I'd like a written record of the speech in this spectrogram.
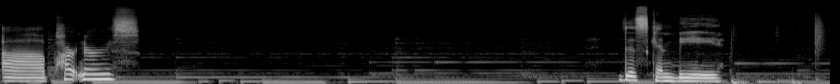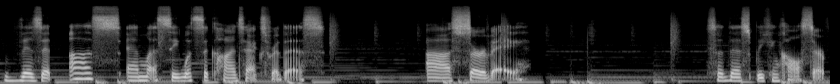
uh, partners. This can be visit us. And let's see, what's the context for this? Uh, survey. So this we can call survey.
